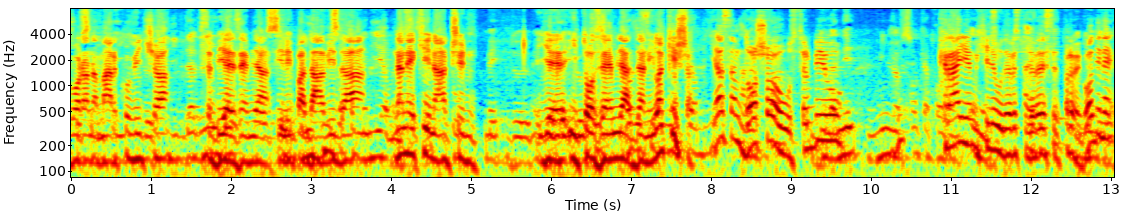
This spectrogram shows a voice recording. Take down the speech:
Gorana Markovića, Srbija je zemlja Filipa Davida, na neki način je i to zemlja Danila Kiša. Ja sam došao u Srbiju krajem 1991. godine,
